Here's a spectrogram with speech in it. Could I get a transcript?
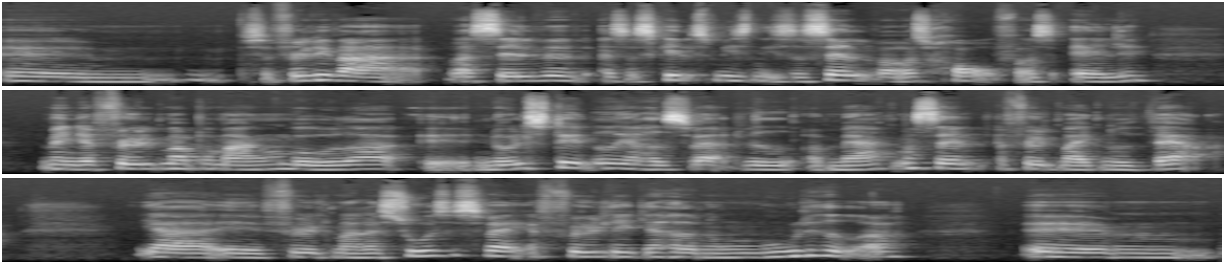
Øhm, selvfølgelig var, var selve, altså skilsmissen i sig selv var også hård for os alle. Men jeg følte mig på mange måder øh, nulstillet. Jeg havde svært ved at mærke mig selv. Jeg følte mig ikke noget værd. Jeg øh, følte mig ressourcesvag. Jeg følte ikke, jeg havde nogen muligheder. Øhm,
